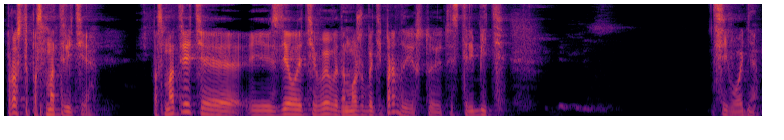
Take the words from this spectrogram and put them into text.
Просто посмотрите. Посмотрите и сделайте выводы. Может быть, и правда ее стоит истребить сегодня.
